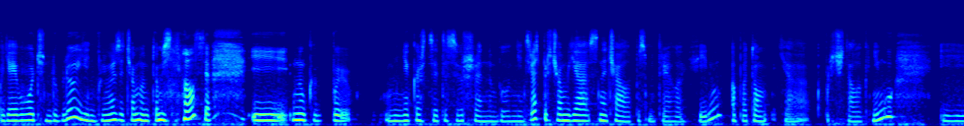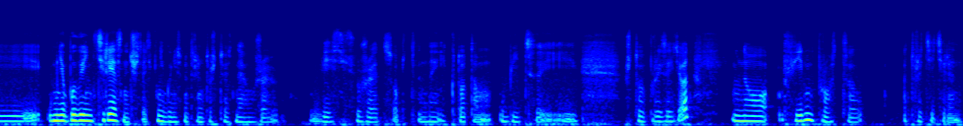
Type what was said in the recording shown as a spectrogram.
Я его очень люблю, и я не понимаю, зачем он там снялся. И, ну, как бы, мне кажется, это совершенно было неинтересно. Причем я сначала посмотрела фильм, а потом я прочитала книгу, и мне было интересно читать книгу, несмотря на то, что я знаю уже весь сюжет, собственно, и кто там убийца, и что произойдет. Но фильм просто отвратителен.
